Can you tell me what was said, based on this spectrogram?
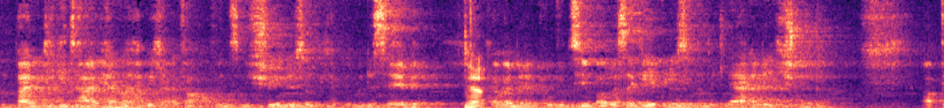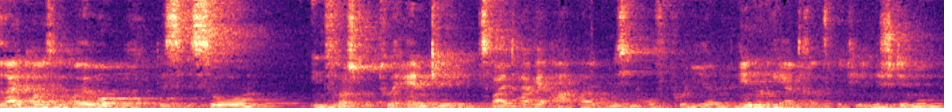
Und beim Digitalpiano habe ich einfach, auch wenn es nicht schön ist, aber ich habe immer dasselbe. Ja. Ich habe ein reproduzierbares Ergebnis und damit lerne ich schneller. Ab 3000 Euro, das ist so Infrastruktur-Handling, zwei Tage Arbeit, ein bisschen aufpolieren, hin und her transportieren, die Stimmung.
